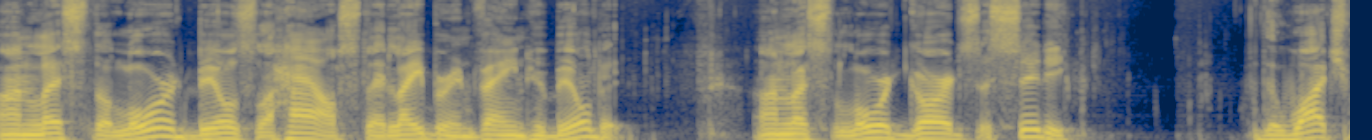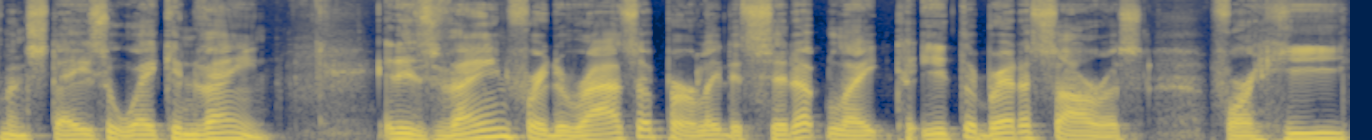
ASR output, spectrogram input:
Unless the Lord builds the house, they labor in vain who build it. Unless the Lord guards the city, the watchman stays awake in vain. It is vain for him to rise up early, to sit up late, to eat the bread of sorrows, for he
